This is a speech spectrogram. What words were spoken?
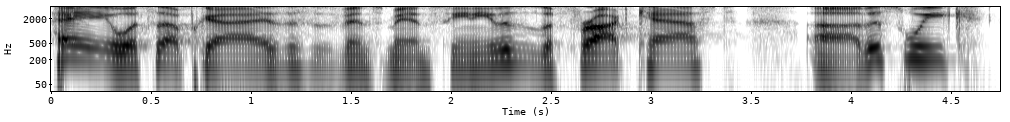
Hey, what's up, guys? This is Vince Mancini. This is the Frotcast. Uh, this week,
